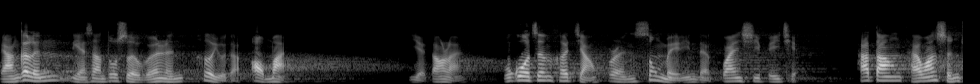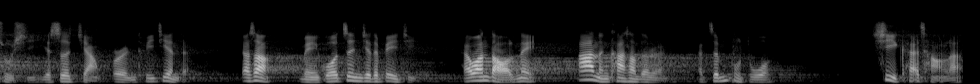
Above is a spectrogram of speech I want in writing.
两个人脸上都是文人特有的傲慢。也当然，吴国桢和蒋夫人宋美龄的关系匪浅，他当台湾省主席也是蒋夫人推荐的。加上美国政界的背景，台湾岛内他能看上的人还真不多。戏开场了，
